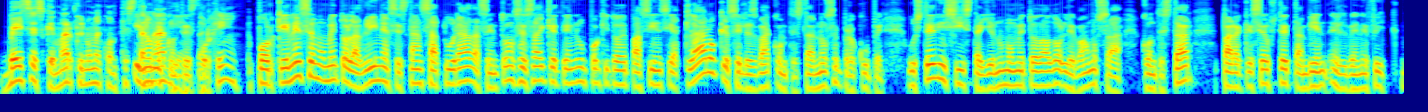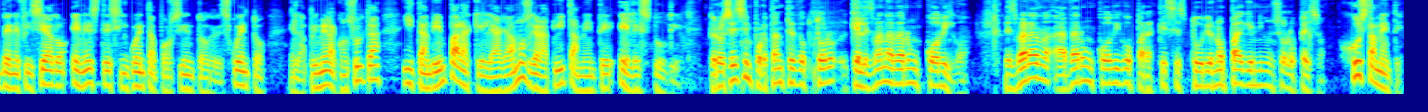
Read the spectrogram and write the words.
veces que marco y no me contesta y no nadie. Me contesta. ¿Por qué? Porque en ese momento las líneas están saturadas, entonces hay que tener un poquito de paciencia. Claro que se les va a contestar, no se preocupen. Usted insista y en un momento dado le vamos a contestar para que sea usted también el beneficiado en este 50% de descuento en la primera consulta y también para que le hagamos gratuitamente el estudio. Pero sí es importante, doctor, que les van a dar un código. Les van a dar un código para que ese estudio no pague ni un solo peso. Justamente,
